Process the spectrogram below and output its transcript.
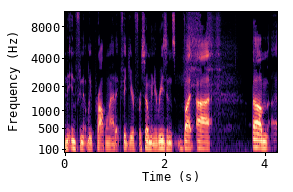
an infinitely problematic figure for so many reasons, but. Uh, um, I-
